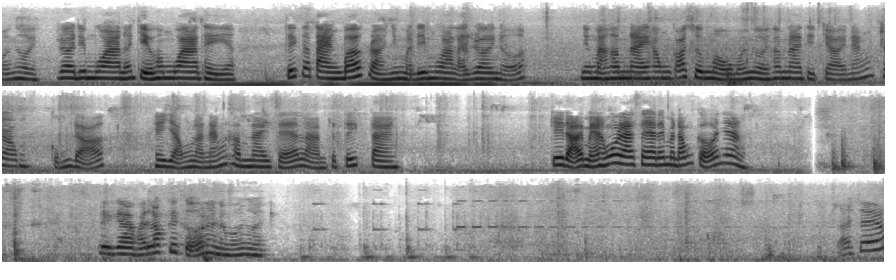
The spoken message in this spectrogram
mọi người. Rơi đêm qua nữa, chiều hôm qua thì à, tuyết nó tan bớt rồi, nhưng mà đêm qua lại rơi nữa. Nhưng mà hôm nay không có sương mù, mọi người. Hôm nay thì trời nắng trong, cũng đỡ. Hy vọng là nắng hôm nay sẽ làm cho tuyết tan. Chi đợi mẹ không có ra xe để mà đóng cửa nha. Đi ra phải lóc cái cửa này nè mọi người. Đợi xíu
